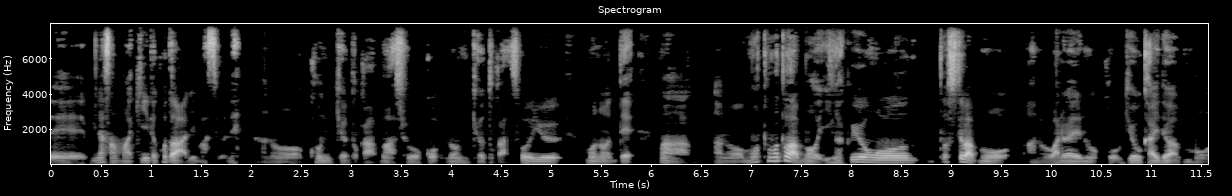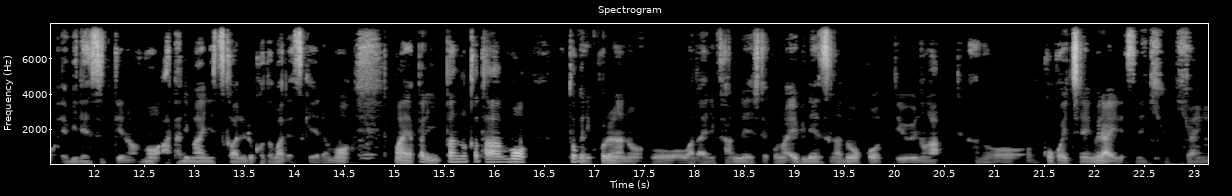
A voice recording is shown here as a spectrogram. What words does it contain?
て皆さんまあ聞いたことはありますよね。あの、根拠とか、まあ証拠、論拠とか、そういうもので、まあ、あの、もともとはもう医学用語としてはもう、あの、我々のこう業界ではもうエビデンスっていうのはもう当たり前に使われる言葉ですけれども、まあやっぱり一般の方も、特にコロナの話題に関連してこのエビデンスがどうこうっていうのが、あの、ここ1年ぐらいですね、聞く機会が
